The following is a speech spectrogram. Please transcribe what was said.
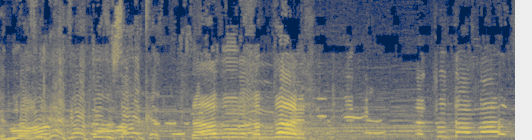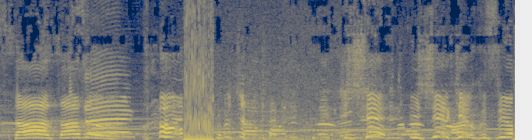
Nerede olduğumuza bakın. Sağa doğru kaptan. Tutamaz. Sağa, sağa doğru. İşe, işerken kusuyor.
